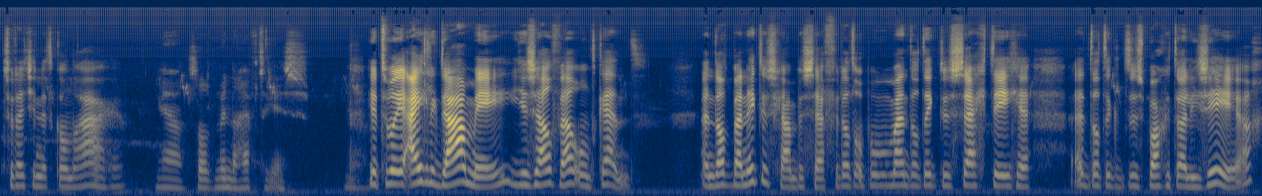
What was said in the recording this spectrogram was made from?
zodat je het kan dragen. Ja, zodat het minder heftig is. Ja. Terwijl je eigenlijk daarmee jezelf wel ontkent. En dat ben ik dus gaan beseffen. Dat op het moment dat ik dus zeg tegen, eh, dat ik het dus bagatelliseer.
